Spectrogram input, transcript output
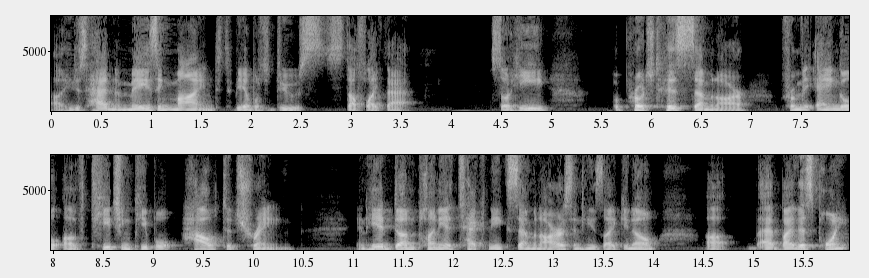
Uh, he just had an amazing mind to be able to do stuff like that. So he approached his seminar from the angle of teaching people how to train. And he had done plenty of technique seminars, and he's like, you know, uh, at, by this point,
